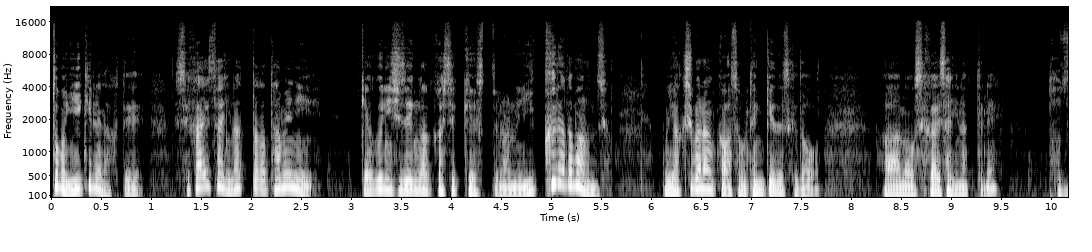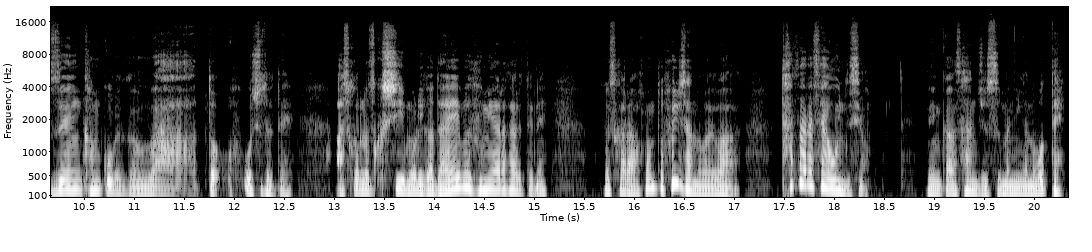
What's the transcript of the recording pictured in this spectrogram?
とも言い切れなくて世界遺産になったがために逆に自然が悪化していくケースっていうのはねいくらでもあるんですよ。もう屋久島なんかはその典型ですけどあの世界遺産になってね突然観光客がうわーっと押し寄せてあそこの美しい森がだいぶ踏み荒らされてねですから本当富士山の場合はただでさえ多いんですよ。年間三十数万人が登って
